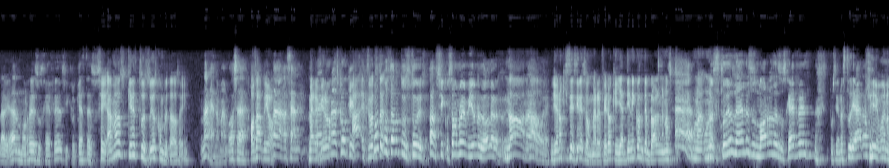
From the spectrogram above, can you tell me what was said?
la vida del morre de sus jefes y creo que hasta eso. Sí, al menos tienes tus estudios completados ahí. Nah, no mames, o sea. O sea, digo. Nah, o sea, me refiero. No, es como que. Ah, ¿Cuánto costaron tus estudios? Ah, sí, costaron 9 millones de dólares. No, no, no. no. Yo no quise decir eso. Me refiero a que ya tiene contemplado al menos. Ah, unos... Los estudios de él, de sus morros, de sus jefes. Por si no estudiaron. Sí, bueno.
